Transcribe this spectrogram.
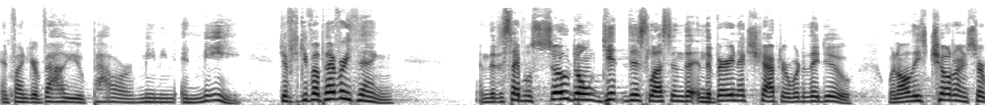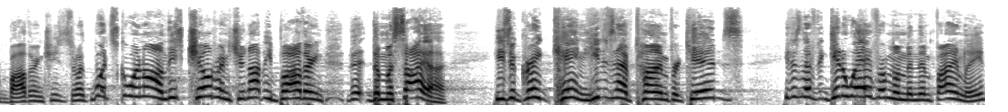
and find your value, power, meaning in me. You have to give up everything. And the disciples so don't get this lesson that in the very next chapter, what do they do? When all these children start bothering Jesus, they're like, what's going on? These children should not be bothering the, the Messiah. He's a great king. He doesn't have time for kids. He doesn't have to get away from them. And then finally,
